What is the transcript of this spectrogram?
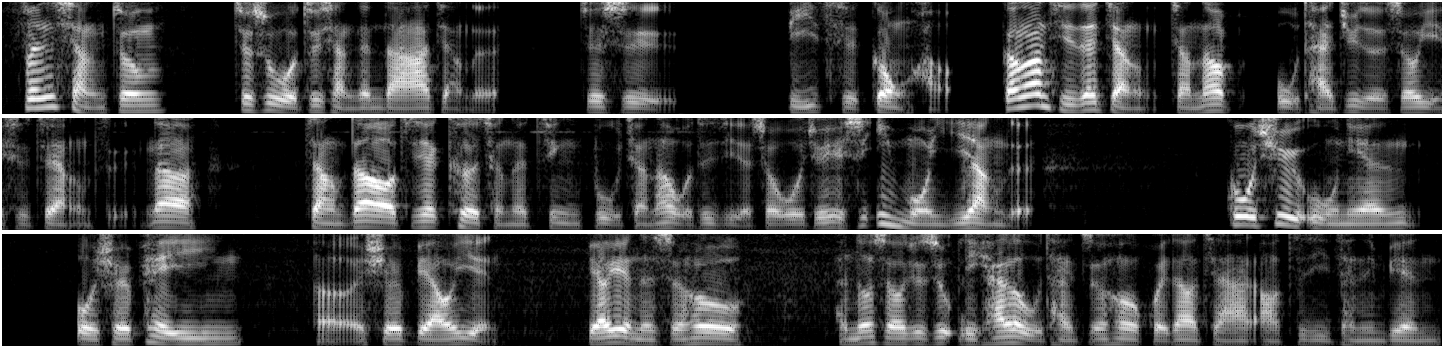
分享中就是我最想跟大家讲的，就是彼此共好。刚刚其实，在讲讲到舞台剧的时候，也是这样子。那讲到这些课程的进步，讲到我自己的时候，我觉得也是一模一样的。过去五年，我学配音，呃，学表演，表演的时候，很多时候就是离开了舞台之后，回到家，然后自己在那边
